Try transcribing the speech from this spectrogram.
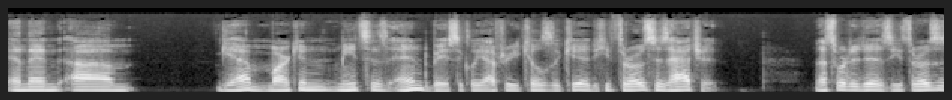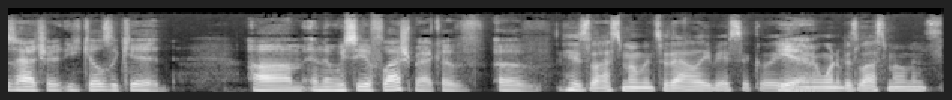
and then um, yeah, Markin meets his end basically after he kills the kid. He throws his hatchet. That's what it is. He throws his hatchet. He kills the kid. Um, and then we see a flashback of of His last moments with Allie, basically. Yeah. You know, one of his last moments.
